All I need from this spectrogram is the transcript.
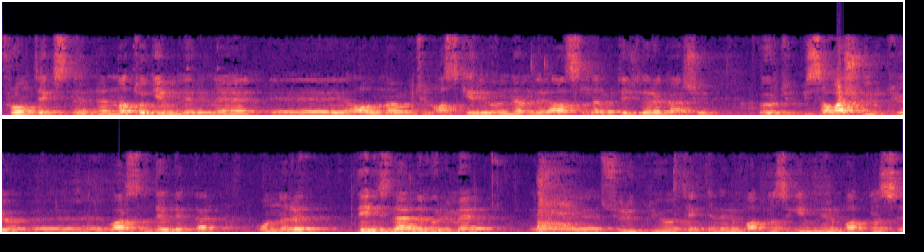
Frontex'lerine, NATO gemilerine e, alınan bütün askeri önlemleri aslında mültecilere karşı örtük bir savaş yürütüyor e, varsıl devletler. Onları denizlerde ölüme e, sürüklüyor, teknelerin batması, gemilerin batması,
